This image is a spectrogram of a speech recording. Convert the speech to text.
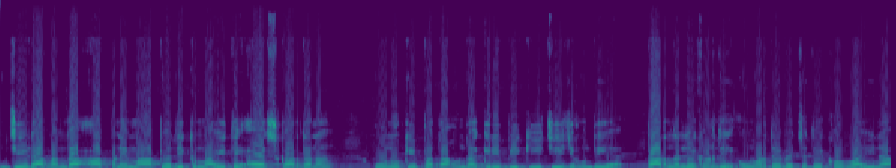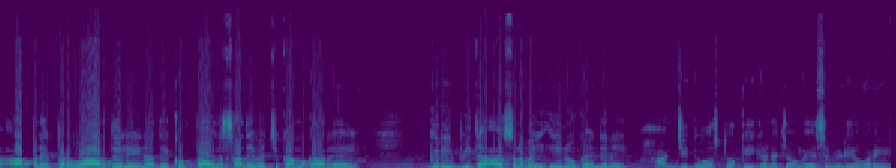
ਜਿਹੜਾ ਬੰਦਾ ਆਪਣੇ ਮਾਪਿਓ ਦੀ ਕਮਾਈ ਤੇ ਐਸ਼ ਕਰਦਾ ਨਾ, ਉਹਨੂੰ ਕੀ ਪਤਾ ਹੁੰਦਾ ਗਰੀਬੀ ਕੀ ਚੀਜ਼ ਹੁੰਦੀ ਹੈ। ਪੜ੍ਹਨ ਲਿਖਣ ਦੀ ਉਮਰ ਦੇ ਵਿੱਚ ਦੇਖੋ ਬਾਈ ਨਾ ਆਪਣੇ ਪਰਿਵਾਰ ਦੇ ਲਈ ਨਾ ਦੇਖੋ ਪੈਲਸਾਂ ਦੇ ਵਿੱਚ ਕੰਮ ਕਰ ਰਿਹਾ ਏ। ਗਰੀਬੀ ਤਾਂ ਅਸਲ ਬਈ ਇਹਨੂੰ ਕਹਿੰਦੇ ਨੇ। ਹਾਂਜੀ ਦੋਸਤੋ, ਕੀ ਕਹਿਣਾ ਚਾਹੋਗੇ ਇਸ ਵੀਡੀਓ ਬਾਰੇ?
